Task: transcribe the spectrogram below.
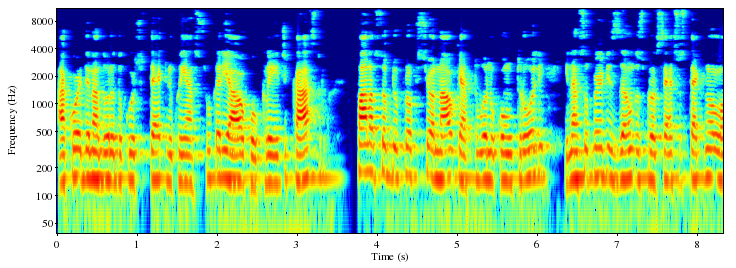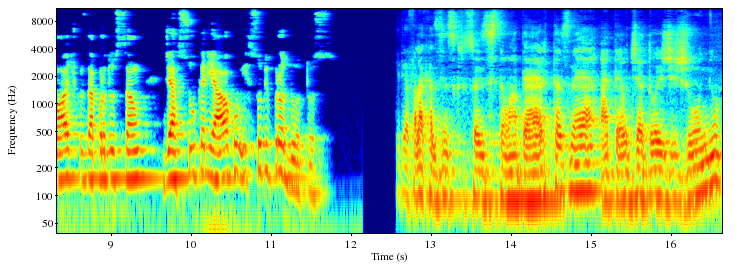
A coordenadora do curso técnico em açúcar e álcool, Cleide Castro, fala sobre o profissional que atua no controle e na supervisão dos processos tecnológicos da produção de açúcar e álcool e subprodutos. Queria falar que as inscrições estão abertas né, até o dia 2 de junho,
